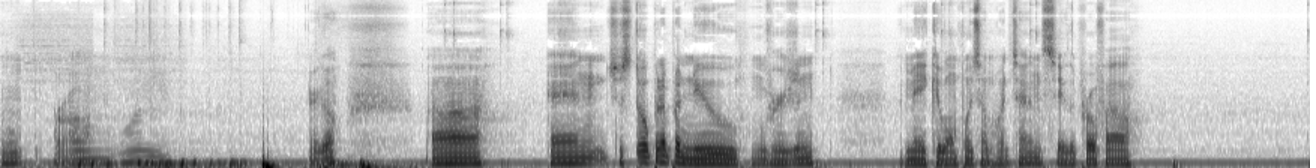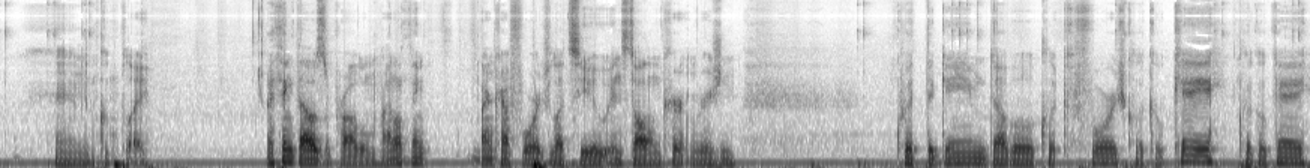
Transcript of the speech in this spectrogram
Oh, wrong one. There we go. Uh, and just open up a new version make it 1.7.10 save the profile and click play. I think that was the problem. I don't think Minecraft Forge lets you install in current version. Quit the game double click Forge click OK click OK.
